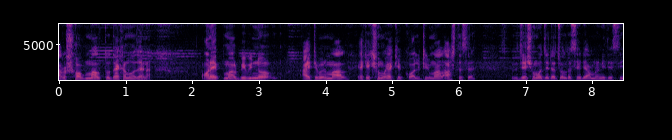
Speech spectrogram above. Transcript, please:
আরও সব মাল তো দেখানো যায় না। অনেক মাল, বিভিন্ন আইটেমের মাল এক এক সময় এক এক কোয়ালিটির মাল আসতেছে। যে সময় যেটা চলতেছে, এটা আমরা নিতেছি।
